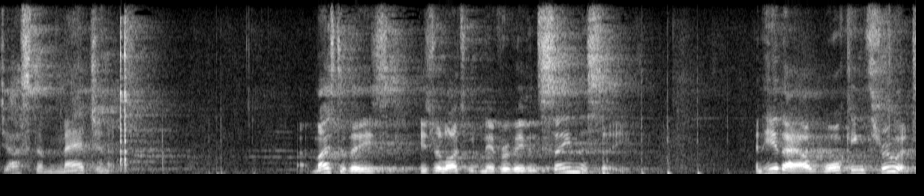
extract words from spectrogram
Just imagine it. Uh, most of these Israelites would never have even seen the sea. And here they are walking through it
